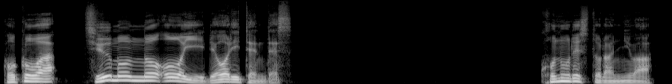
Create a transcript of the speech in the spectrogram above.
ここは注文の多い料理店です。このレストランには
